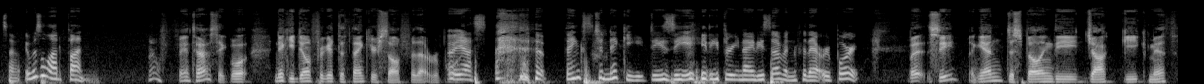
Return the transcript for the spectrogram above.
So it was a lot of fun. Oh, fantastic. Well, Nikki, don't forget to thank yourself for that report. Oh, yes. Thanks to Nikki, DZ8397, for that report. But see, again, dispelling the jock geek myth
